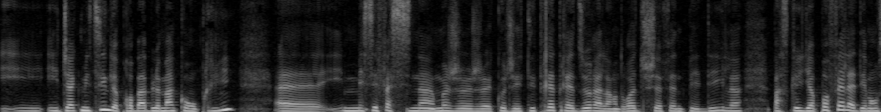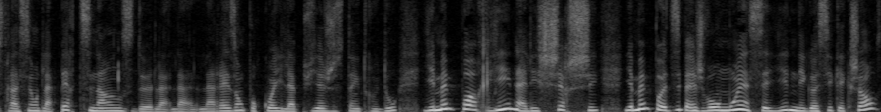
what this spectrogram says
et, Jack Meeting l'a probablement compris, mais c'est fascinant. Moi, je, écoute, j'ai été très, très dur à l'endroit du chef NPD, là, parce qu'il n'a pas fait la démonstration de la pertinence, de la, la, raison pourquoi il appuyait Justin Trudeau. Il est même pas rien aller chercher. Il a même pas dit, ben, je vais au moins essayer de négocier quelque chose.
